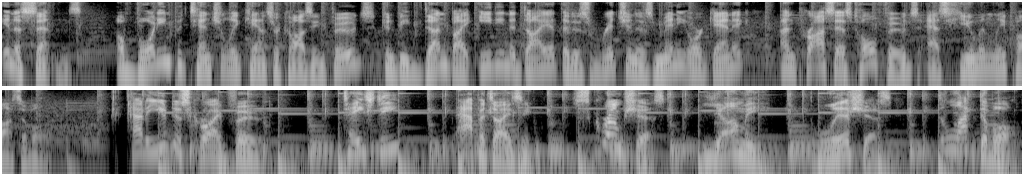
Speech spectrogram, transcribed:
In a sentence, avoiding potentially cancer causing foods can be done by eating a diet that is rich in as many organic, unprocessed whole foods as humanly possible. How do you describe food? Tasty, appetizing, scrumptious, yummy, delicious, delectable,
